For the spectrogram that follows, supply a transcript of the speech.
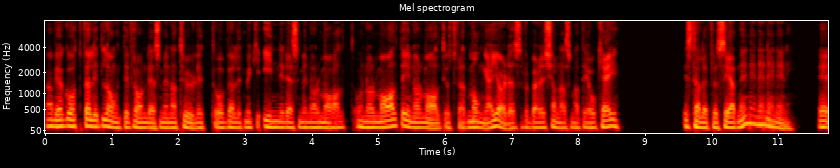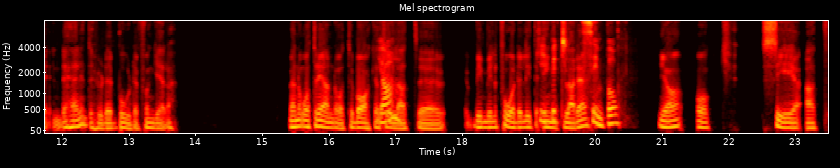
Ja, vi har gått väldigt långt ifrån det som är naturligt och väldigt mycket in i det som är normalt. Och normalt är ju normalt just för att många gör det, så då börjar det kännas som att det är okej. Okay. Istället för att säga att nej, nej, nej, nej, nej. Det, det här är inte hur det borde fungera. Men återigen då tillbaka Ja. till att eh, vi vill få det lite Keep enklare. it simple. Ja, och se att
